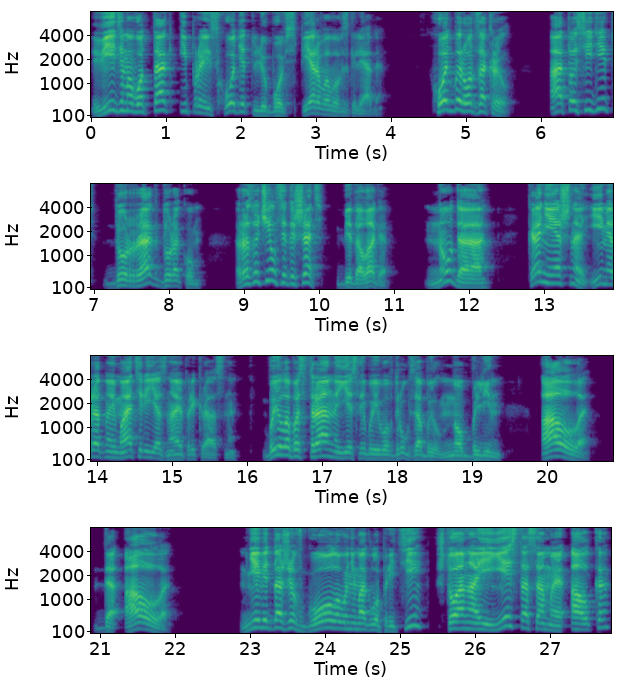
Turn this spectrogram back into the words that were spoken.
Видимо, вот так и происходит любовь с первого взгляда. Хоть бы рот закрыл, а то сидит дурак дураком. Разучился дышать, бедолага. Ну да, конечно, имя родной матери я знаю прекрасно. Было бы странно, если бы его вдруг забыл, но, блин, Алла, да Алла. Мне ведь даже в голову не могло прийти, что она и есть та самая Алка,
